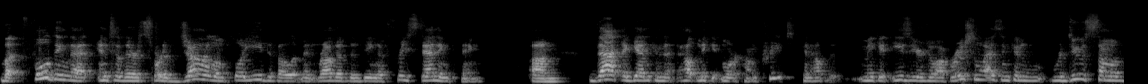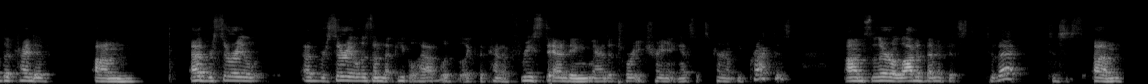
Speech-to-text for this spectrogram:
but folding that into their sort of general employee development rather than being a freestanding thing. Um, that again can help make it more concrete, can help make it easier to operationalize and can reduce some of the kind of um, adversarial adversarialism that people have with like the kind of freestanding mandatory training as it's currently practiced. Um, so there are a lot of benefits to that. To just, um,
